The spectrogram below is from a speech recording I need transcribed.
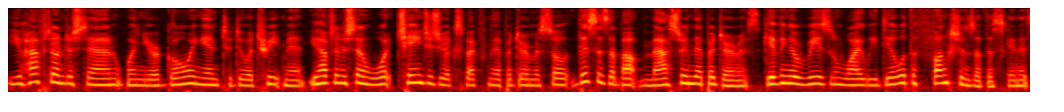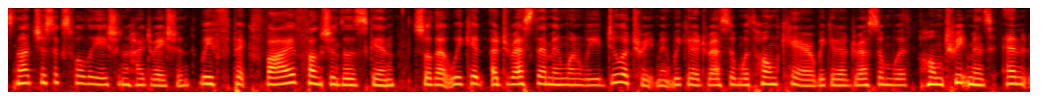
You have to understand when you're going in to do a treatment, you have to understand what changes you expect from the epidermis. So, this is about mastering the epidermis, giving a reason why we deal with the functions of the skin. It's not just exfoliation and hydration. We've picked five functions of the skin so that we could address them. And when we do a treatment, we can address them with home care, we can address them with home treatments. And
